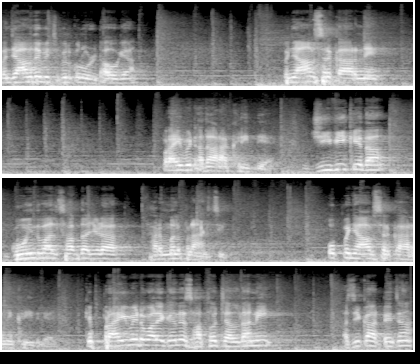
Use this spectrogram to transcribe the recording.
ਪੰਜਾਬ ਦੇ ਵਿੱਚ ਬਿਲਕੁਲ ਉਲਟਾ ਹੋ ਗਿਆ। ਪੰਜਾਬ ਸਰਕਾਰ ਨੇ ਪ੍ਰਾਈਵੇਟ ਅਦਾਰਾ ਖਰੀਦਿਆ ਜੀਵੀਕੇ ਦਾ, ਗੋਇੰਦਵਾਲ ਸਾਹਿਬ ਦਾ ਜਿਹੜਾ ਥਰਮਲ ਪਲਾਂਟ ਸੀ, ਉਹ ਪੰਜਾਬ ਸਰਕਾਰ ਨੇ ਖਰੀਦ ਲਿਆ ਕਿ ਪ੍ਰਾਈਵੇਟ ਵਾਲੇ ਕਹਿੰਦੇ ਸਾਥੋਂ ਚੱਲਦਾ ਨਹੀਂ ਅਸੀਂ ਘਾਟੇ 'ਚ ਹਾਂ,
